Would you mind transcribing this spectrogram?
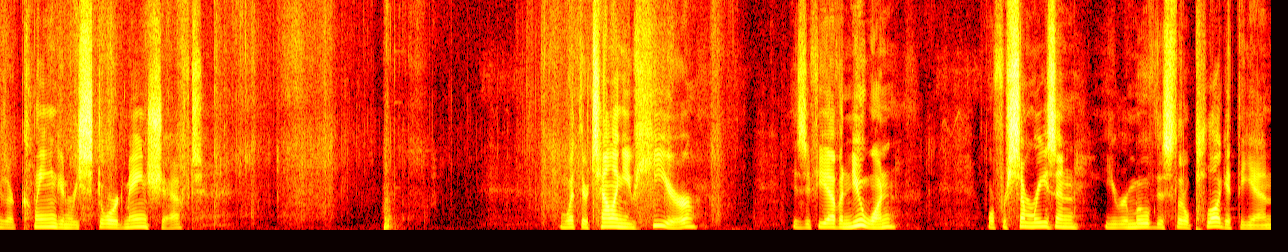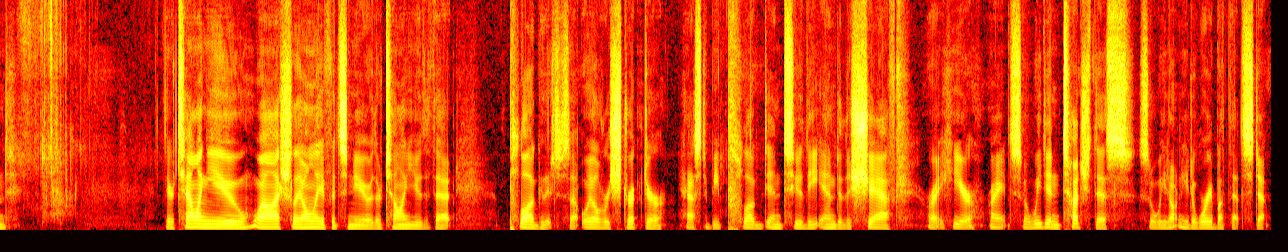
Here's our cleaned and restored main shaft. And what they're telling you here is if you have a new one, or for some reason you remove this little plug at the end, they're telling you, well, actually only if it's new, they're telling you that that plug, is an oil restrictor, has to be plugged into the end of the shaft right here, right? So we didn't touch this, so we don't need to worry about that step.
